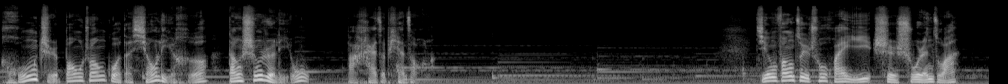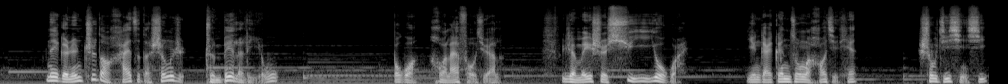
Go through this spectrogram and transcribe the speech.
红纸包装过的小礼盒当生日礼物，把孩子骗走了。警方最初怀疑是熟人作案，那个人知道孩子的生日，准备了礼物。不过后来否决了，认为是蓄意诱拐，应该跟踪了好几天，收集信息。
